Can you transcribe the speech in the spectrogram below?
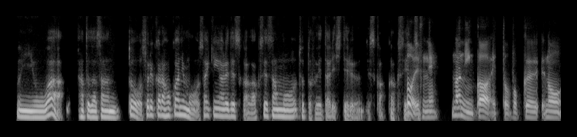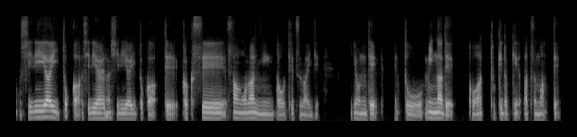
運用は、畑田さんと、それから他にも、最近あれですか、学生さんもちょっと増えたりしてるんですか？学生そうですね。何人か、えっと、僕の知り合いとか、知り合いの知り合いとかで、学生さんを何人かお手伝いで呼んで、えっと、みんなで、こう、時々集まって、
